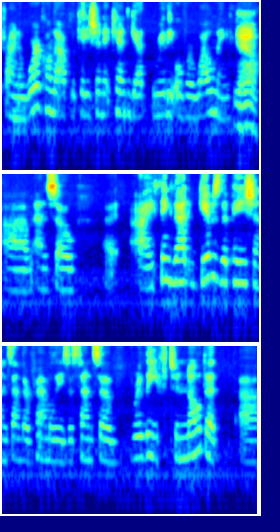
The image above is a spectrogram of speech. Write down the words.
trying to work on the application. It can get really overwhelming. Yeah, Um, and so uh, I think that gives the patients and their families a sense of relief to know that uh,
